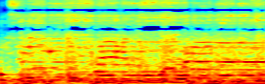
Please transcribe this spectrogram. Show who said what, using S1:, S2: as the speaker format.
S1: It's real inside your mind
